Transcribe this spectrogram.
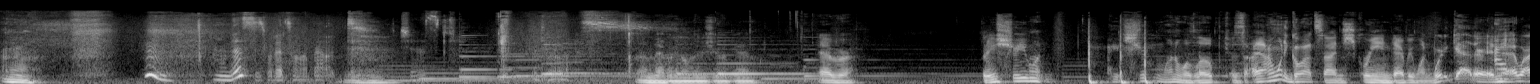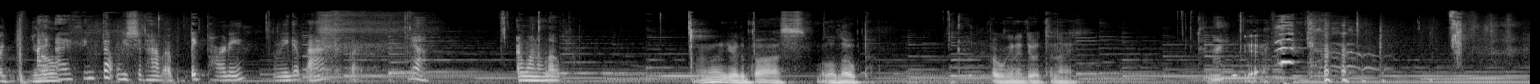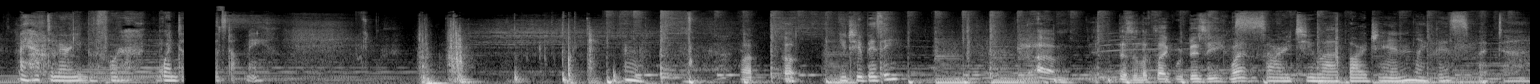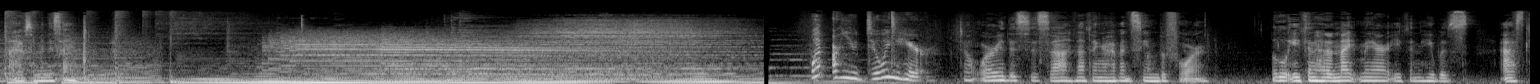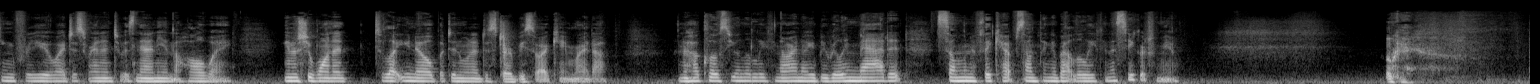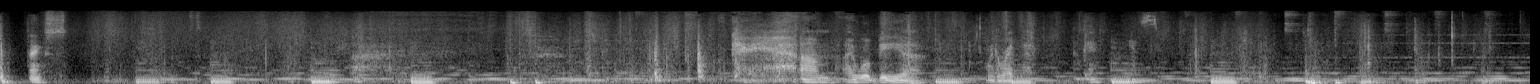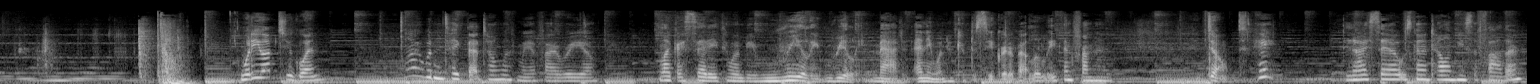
Hmm. Well, this is what it's all about. Mm-hmm. Just the two us. I'm never gonna lose you again. Ever. But are you sure you want? Are you sure you want to elope? Because I, I want to go outside and scream to everyone, "We're together!" And I, I, you know, I, I think that we should have a big party when we get back. But yeah, I want to elope. oh, you're the boss. We'll elope, but we're gonna do it tonight. Tonight? Yeah. I have to marry you before Gwen does stop me. What? Oh, You too busy? Um, does it look like we're busy? What? Sorry to uh, barge in like this, but uh, I have something to say. What are you doing here? Don't worry, this is uh, nothing I haven't seen before. Little Ethan had a nightmare. Ethan, he was asking for you. I just ran into his nanny in the hallway. You know, she wanted to let you know, but didn't want to disturb you, so I came right up. I know how close you and little Ethan are. I know you'd be really mad at someone if they kept something about little Ethan a secret from you. Okay. Thanks. Okay. Um, I will be uh, right right back. What are you up to, Gwen? I wouldn't take that tone with me if I were you. Like I said, Ethan would be really, really mad at anyone who kept a secret about little Ethan from him. Don't. Hey, did I say I was going to tell him he's the father?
